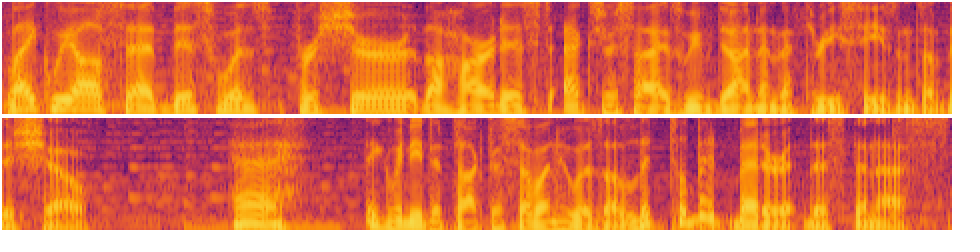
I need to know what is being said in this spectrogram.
Like we all said, this was for sure the hardest exercise we've done in the three seasons of this show. I think we need to talk to someone who is a little bit better at this than us.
